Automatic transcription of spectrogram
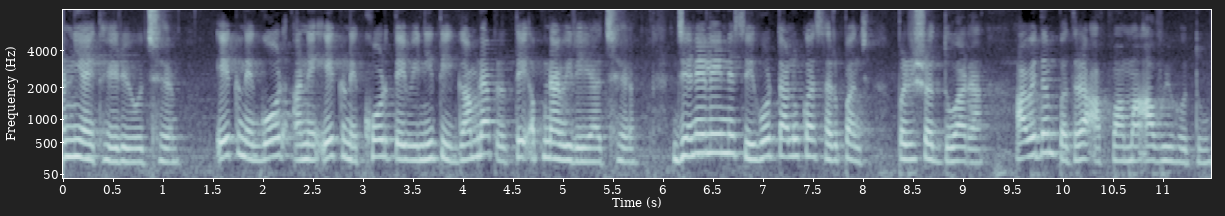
અન્યાય થઈ રહ્યો છે. એકને ગોળ અને એકને ખોળ તેવી નીતિ ગામડા પ્રત્યે અપનાવી રહ્યા છે. જેને લઈને સિહોર તાલુકા સરપંચ પરિષદ દ્વારા આવેદનપત્ર આપવામાં આવ્યું હતું.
